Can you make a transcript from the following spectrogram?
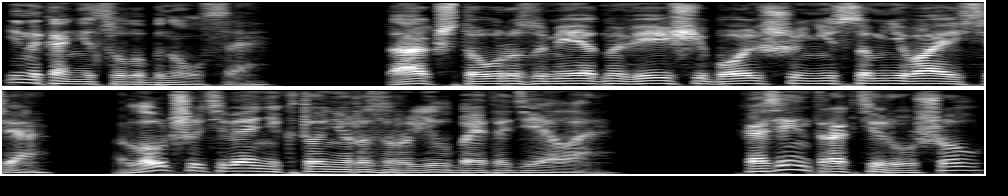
и, наконец, улыбнулся. «Так что уразумей одну вещь и больше не сомневайся. Лучше тебя никто не разрулил бы это дело». Хозяин трактира ушел,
